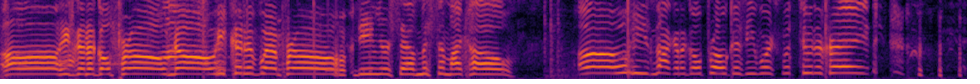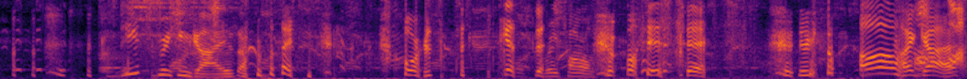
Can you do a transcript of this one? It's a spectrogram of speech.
Oh, he's gonna go pro! No, he could have went pro! Redeem yourself, Mr. Maiko! Oh, he's not gonna go pro because he works with Tuner Crate! These freaking guys are playing horse. Look at this. Ray Charles. What is this? Oh my gosh.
